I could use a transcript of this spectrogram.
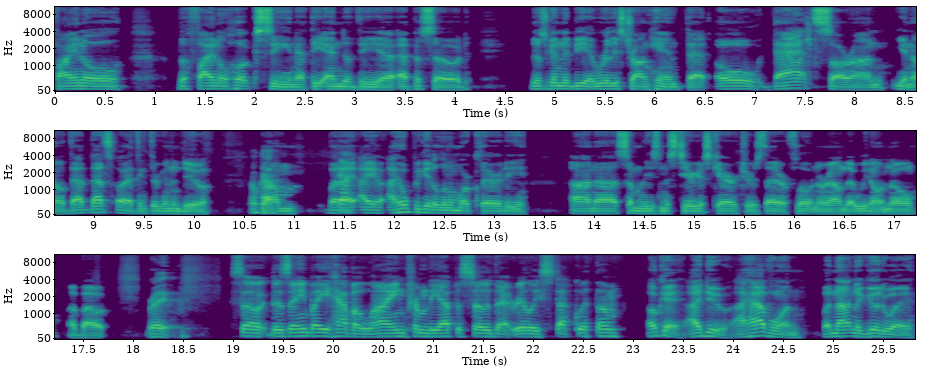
final, the final hook scene at the end of the uh, episode. There's going to be a really strong hint that oh, that's Sauron. You know that that's what I think they're going to do. Okay. Um, but I, I I hope we get a little more clarity on uh, some of these mysterious characters that are floating around that we don't know about. right. So, does anybody have a line from the episode that really stuck with them? Okay, I do. I have one, but not in a good way.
